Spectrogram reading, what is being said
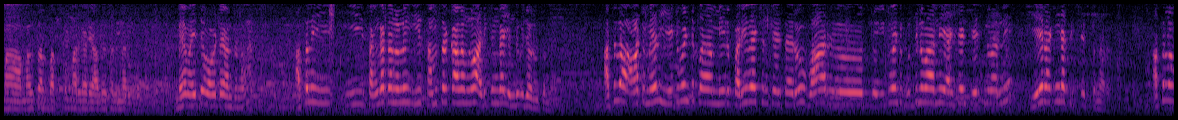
మా మల్సాల్ భరత్కుమార్ గారి ఆదేశాల మేరకు. మేమైతే ఒకటే అంటున్నాం. అసలు ఈ ఈ సంఘటనలు ఈ సంవత్సర కాలంలో అధికంగా ఎందుకు జరుగుతున్నాయి? అసలు వాటి మీద ఎటువంటి ప- మీరు పర్యవేక్షణ చేశారు? వారు ఇటువంటి గుద్దిన వారిని యాక్సిడెంట్ చేసిన వారిని ఏ రకంగా శిక్షిస్తున్నారు? అసలు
